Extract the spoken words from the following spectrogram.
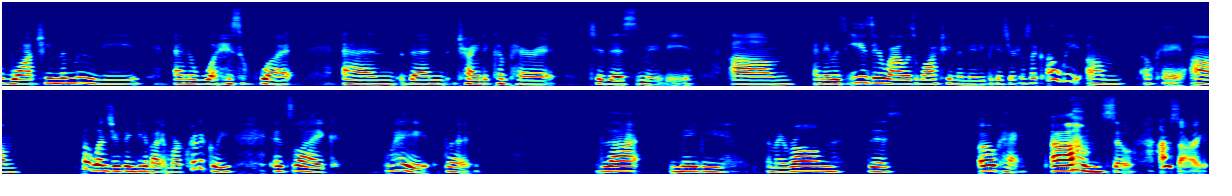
watching the movie and what is what and then trying to compare it to this movie. Um, and it was easier while I was watching the movie because you're just like, oh wait, um, okay, um, but once you're thinking about it more critically, it's like, wait, but that maybe am I wrong? This okay. Um, so I'm sorry.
